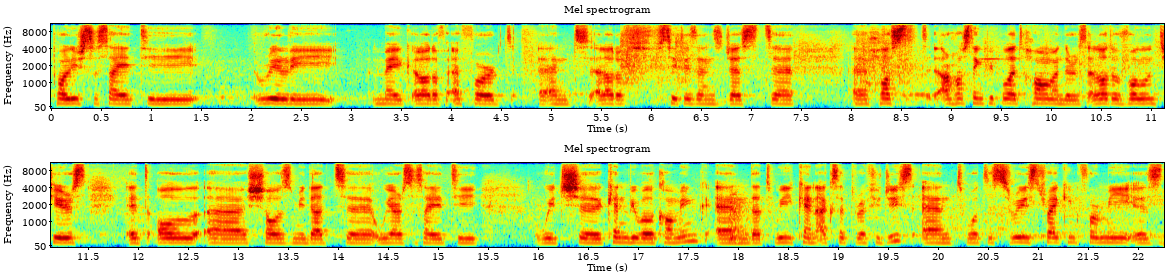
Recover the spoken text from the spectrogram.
Polish society really make a lot of effort and a lot of citizens just uh, uh, host are hosting people at home and there's a lot of volunteers. It all uh, shows me that uh, we are a society which uh, can be welcoming and that we can accept refugees. And what is really striking for me is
